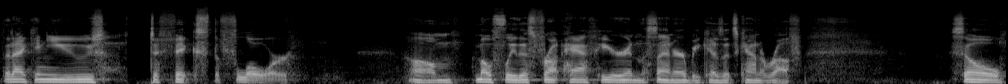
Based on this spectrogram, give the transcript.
that I can use to fix the floor. Um, mostly this front half here in the center because it's kind of rough. So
